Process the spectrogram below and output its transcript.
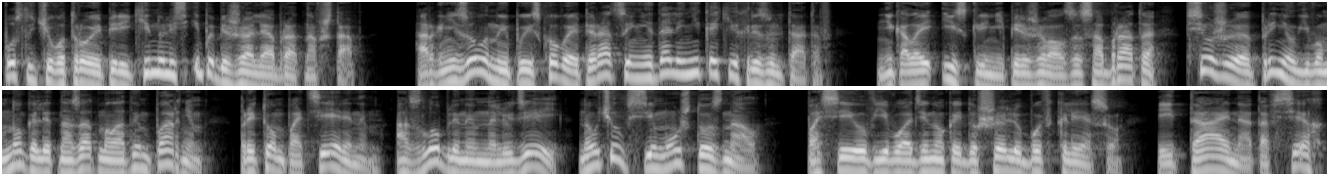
после чего трое перекинулись и побежали обратно в штаб. Организованные поисковые операции не дали никаких результатов. Николай искренне переживал за собрата, все же принял его много лет назад молодым парнем, притом потерянным, озлобленным на людей, научил всему, что знал, посеял в его одинокой душе любовь к лесу и тайно ото всех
